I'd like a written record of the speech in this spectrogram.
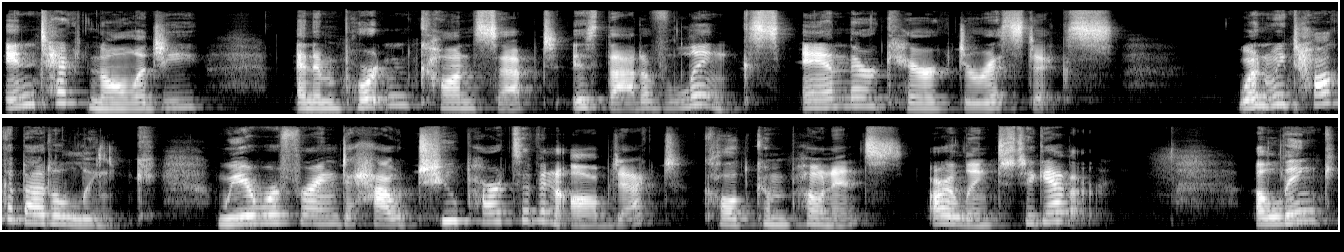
In technology, an important concept is that of links and their characteristics. When we talk about a link, we are referring to how two parts of an object, called components, are linked together. A link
